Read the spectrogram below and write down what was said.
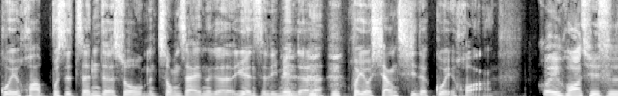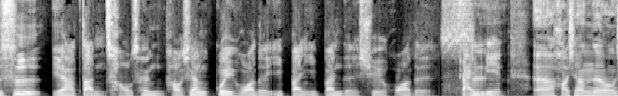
桂花，不是真的说我们种在那个院子里面的 会有香气的桂花。桂花其实是鸭蛋炒成好像桂花的一半一半的雪花的概念，呃，好像那种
